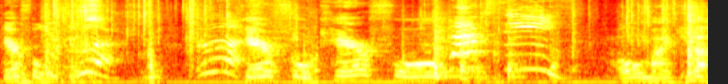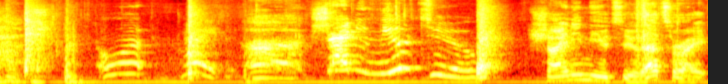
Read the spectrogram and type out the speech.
Careful, Lucas. Careful, careful. Taxi! Oh my gosh. Oh, wait. Shiny Mewtwo. Shiny Mewtwo, that's right.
